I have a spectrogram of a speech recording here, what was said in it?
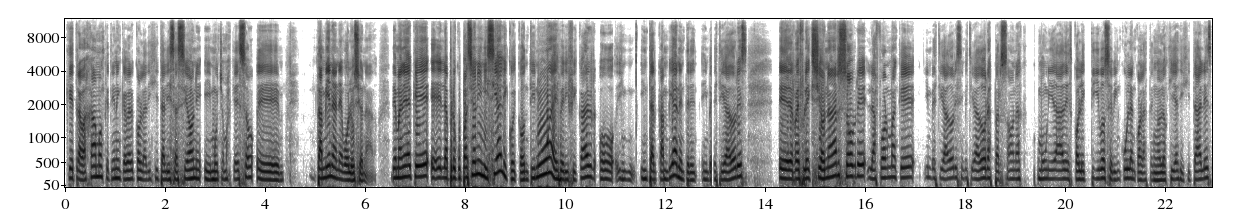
que trabajamos, que tienen que ver con la digitalización y, mucho más que eso, eh, también han evolucionado. De manera que eh, la preocupación inicial y continúa es verificar o intercambiar entre investigadores, eh, reflexionar sobre la forma que investigadores, investigadoras, personas comunidades, colectivos se vinculan con las tecnologías digitales,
